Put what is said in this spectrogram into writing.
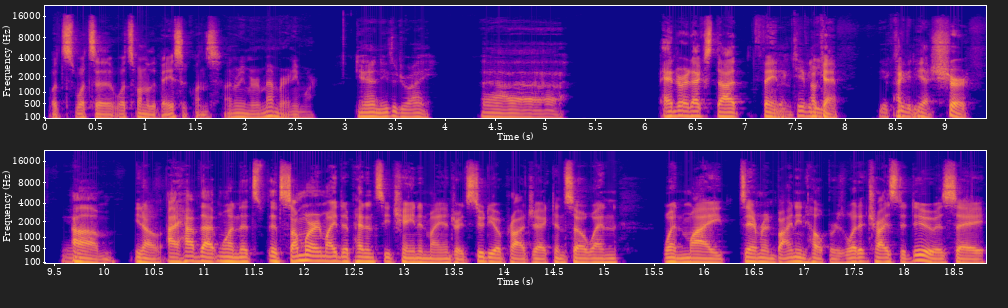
what's what's a what's one of the basic ones. I don't even remember anymore. Yeah, neither do I. Uh, Android X dot thing. Activity. Okay. The activity. I, yeah, sure. Yeah. Um, you know, I have that one that's it's somewhere in my dependency chain in my Android Studio project, and so when when my Xamarin binding helpers, what it tries to do is say,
